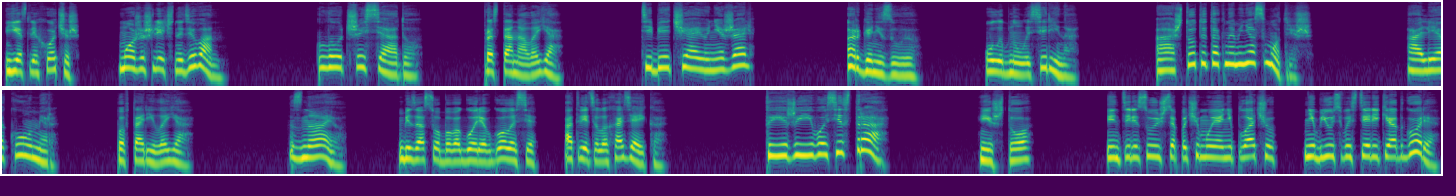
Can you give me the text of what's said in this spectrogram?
«Если хочешь, можешь лечь на диван». «Лучше сяду», — простонала я. «Тебе чаю не жаль?» «Организую», — улыбнулась Ирина. «А что ты так на меня смотришь?» «Олег умер», — повторила я. «Знаю», — без особого горя в голосе ответила хозяйка. «Ты же его сестра!» «И что? Интересуешься, почему я не плачу, не бьюсь в истерике от горя?»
